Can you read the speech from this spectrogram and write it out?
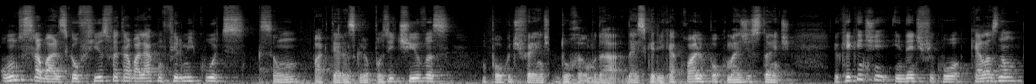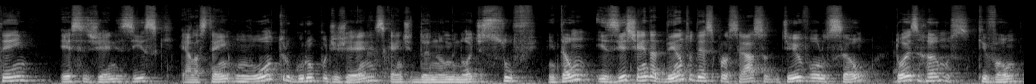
Um dos trabalhos que eu fiz foi trabalhar com firmicutes, que são bactérias gram-positivas, um pouco diferente do ramo da, da Escherichia coli, um pouco mais distante. E o que, que a gente identificou? Que elas não têm esses genes ISC. Elas têm um outro grupo de genes que a gente denominou de SUF. Então, existe ainda dentro desse processo de evolução dois ramos que vão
